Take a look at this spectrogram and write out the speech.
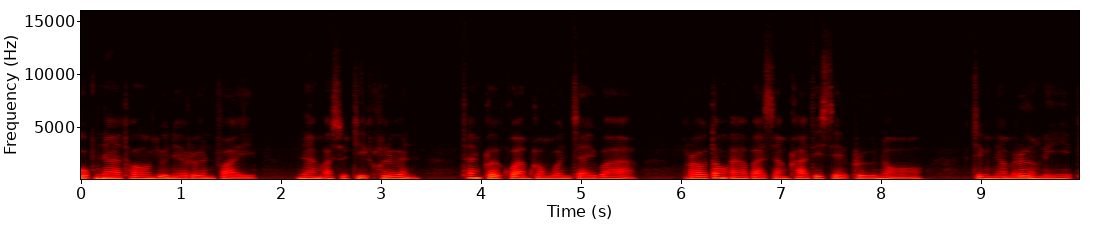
อบหน้าท้องอยู่ในเรือนไฟ น้ำอสุจิเคลื่อน ท่านเกิดความกังวลใจว่า เราต้องอาบัตสังฆาทิเศษหรือหนอ จึงนำเรื่องนี้ไป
